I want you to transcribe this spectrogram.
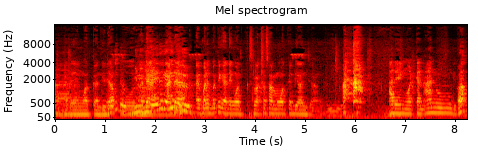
Nah. ada yang nguatkan di gitu. dapur, Gini-gini ada, itu kayak ada, gitu. eh paling penting ada yang nguat, sesama nguatkan di ranjang. Iya. Ada yang nguatkan anu gitu. Hah?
